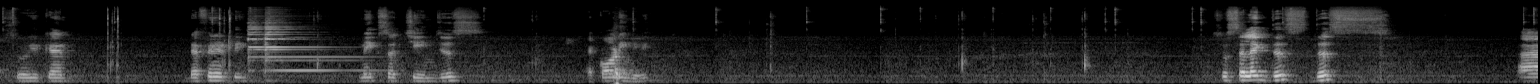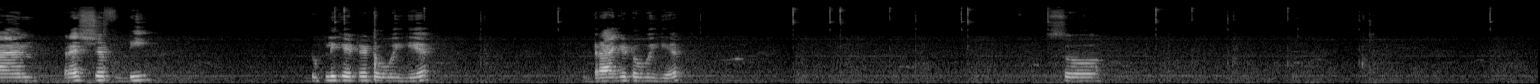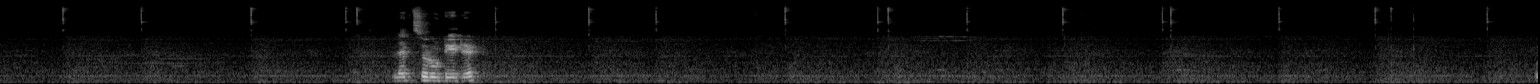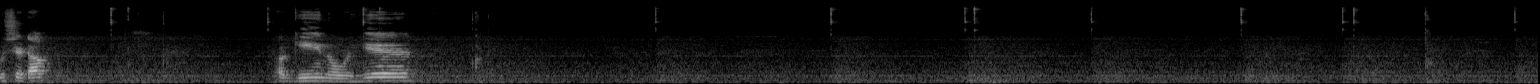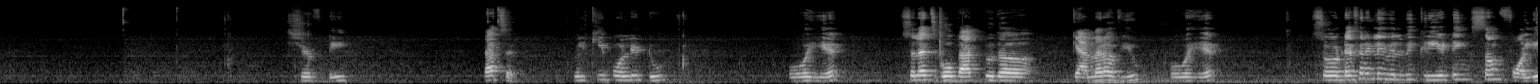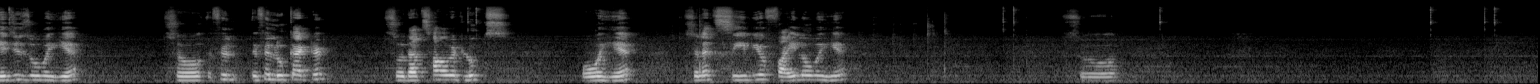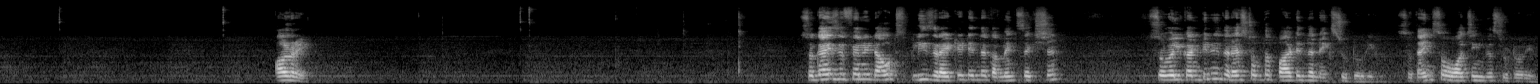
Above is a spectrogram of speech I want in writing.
So you can definitely make such changes accordingly. So select this this and press shift D duplicate it over here drag it over here. So let's rotate it push it up again over here. Shift D. That's it. We'll keep only two over here. So let's go back to the camera view over here so definitely we'll be creating some foliages over here. So if you if you look at it so that's how it looks over here. So let's save your file over here. So alright so guys if any doubts please write it in the comment section so we'll continue the rest of the part in the next tutorial. So thanks for watching this tutorial.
